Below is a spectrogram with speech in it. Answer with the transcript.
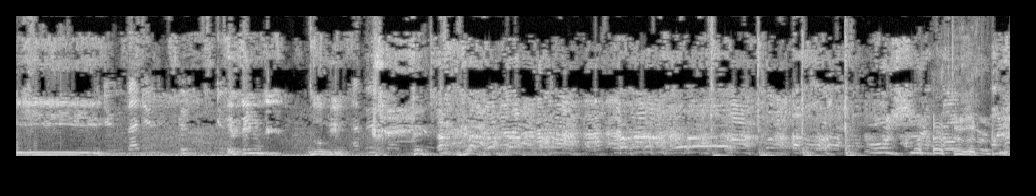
E eu tenho. Dormiu. o Chico dormiu.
